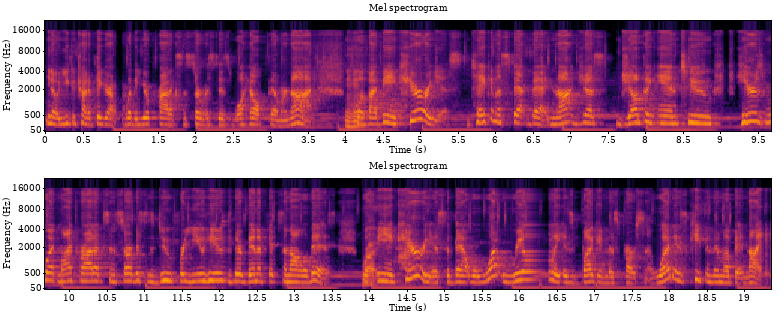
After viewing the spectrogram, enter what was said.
you know, you can try to figure out whether your products and services will help them or not. Mm-hmm. But by being curious, taking a step back, not just jumping into here's what my products and services do for you, here's their benefits and all of this, but right. being curious about, well, what really is bugging this person? What is keeping them up at night?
